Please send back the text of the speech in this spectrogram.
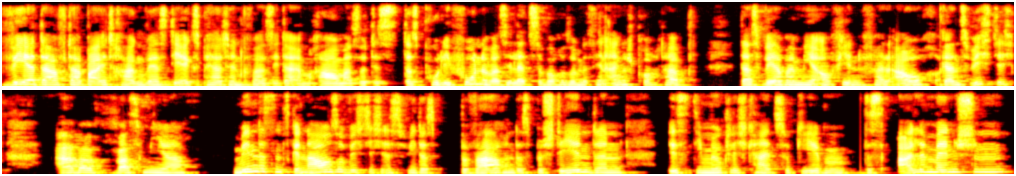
wer darf da beitragen, wer ist die Expertin quasi da im Raum. Also das, das Polyphone, was ihr letzte Woche so ein bisschen angesprochen habt, das wäre bei mir auf jeden Fall auch ganz wichtig. Aber was mir mindestens genauso wichtig ist wie das Bewahren des Bestehenden, ist die Möglichkeit zu geben, dass alle Menschen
